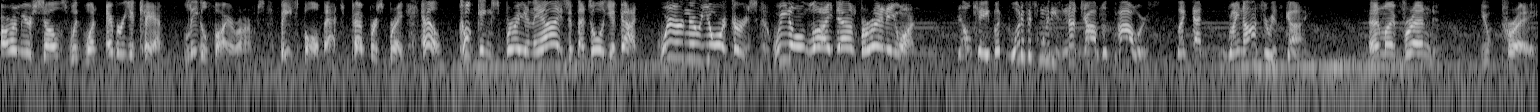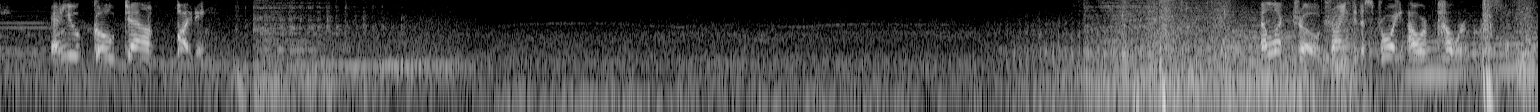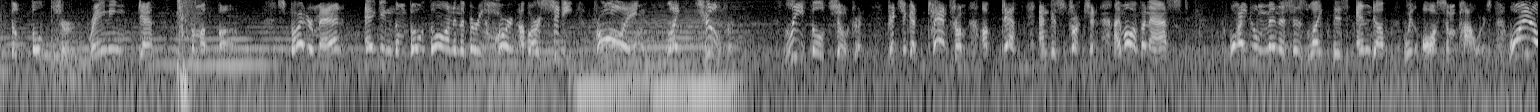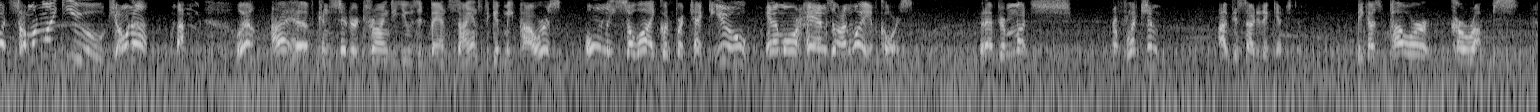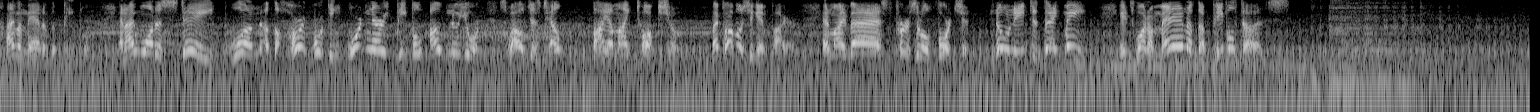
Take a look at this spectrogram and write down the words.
Arm yourselves with whatever you can legal firearms, baseball bats, pepper spray, hell, cooking spray in the eyes if that's all you got. We're New Yorkers. We don't lie down for anyone. Okay, but what if it's one of these nut jobs with powers? Like that rhinoceros guy? And my friend, you pray. And you go down fighting. Electro trying to destroy our power grid. The Vulture raining death from above. Spider-Man egging them both on in the very heart of our city, brawling like children. Lethal children, pitching a tantrum of death and destruction. I'm often asked, why do menaces like this end up with awesome powers? Why not someone like you, Jonah? well, I have considered trying to use advanced science to give me powers. Only so I could protect you in a more hands-on way, of course. But after much reflection, I've decided against it. Because power corrupts. I'm a man of the people, and I want to stay one of the hardworking, ordinary people of New York, so I'll just help via my talk show, my publishing empire, and my vast personal fortune. No need to thank me. It's what a man of the people does.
